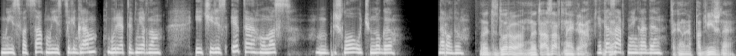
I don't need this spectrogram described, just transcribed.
мы есть WhatsApp, мы есть Telegram буряты в Мирном. И через это у нас пришло очень много народу. Ну, это здорово. Но это азартная игра. Это да? азартная игра, да. Такая, наверное, подвижная.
